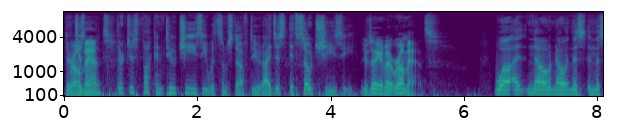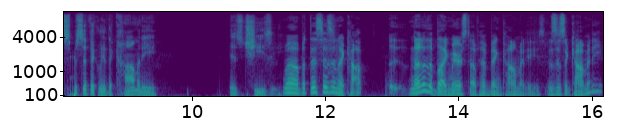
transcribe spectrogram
they're romance. Just, they're just fucking too cheesy with some stuff, dude. I just it's so cheesy. You're talking about romance. Well, I, no, no. In this, in this specifically, the comedy is cheesy. Well, but this isn't a cop. None of the Black Mirror stuff have been comedies. Is this a comedy?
